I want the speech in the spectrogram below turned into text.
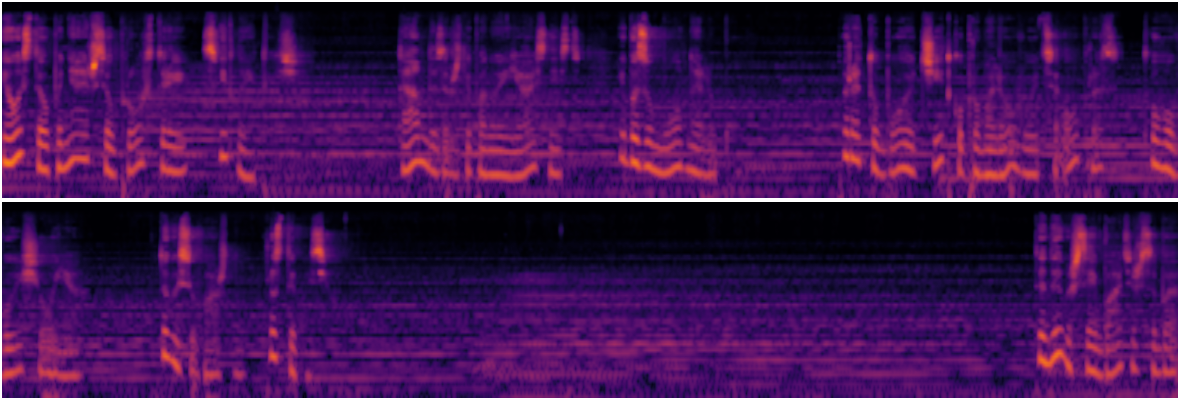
І ось ти опиняєшся у просторі світлої тиші, там, де завжди панує ясність і безумовна любов. Перед тобою чітко промальовується образ твого вищого я. Дивись уважно, роздивись його. Ти дивишся і бачиш себе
